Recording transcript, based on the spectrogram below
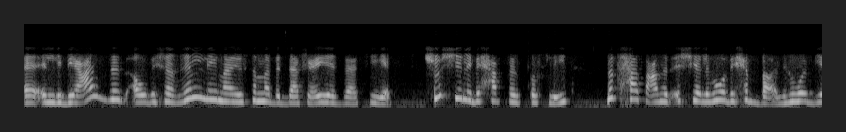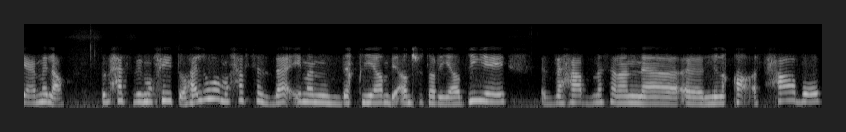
آه، اللي بيعزز أو بيشغل لي ما يسمى بالدافعية الذاتية. شو الشيء اللي بيحفز طفلي؟ ببحث عن الأشياء اللي هو بيحبها اللي هو بيعملها. ببحث بمحيطه. هل هو محفز دائما بالقيام بأنشطة رياضية؟ الذهاب مثلا آه، للقاء أصحابه.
